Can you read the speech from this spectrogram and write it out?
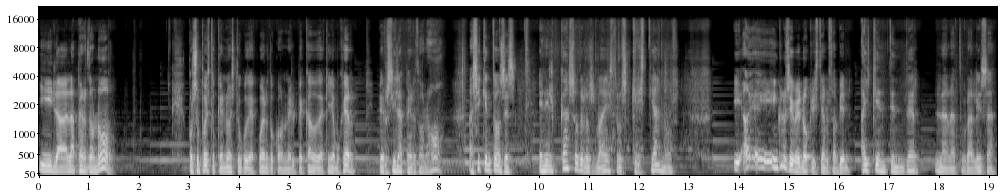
y la, la perdonó. Por supuesto que no estuvo de acuerdo con el pecado de aquella mujer, pero sí la perdonó. Así que entonces en el caso de los maestros cristianos, y inclusive no cristianos también, hay que entender la naturaleza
